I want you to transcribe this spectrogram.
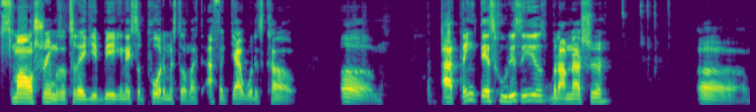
small streamers until they get big and they support them and stuff like that. I forgot what it's called. Um, I think that's who this is, but I'm not sure. Uh,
